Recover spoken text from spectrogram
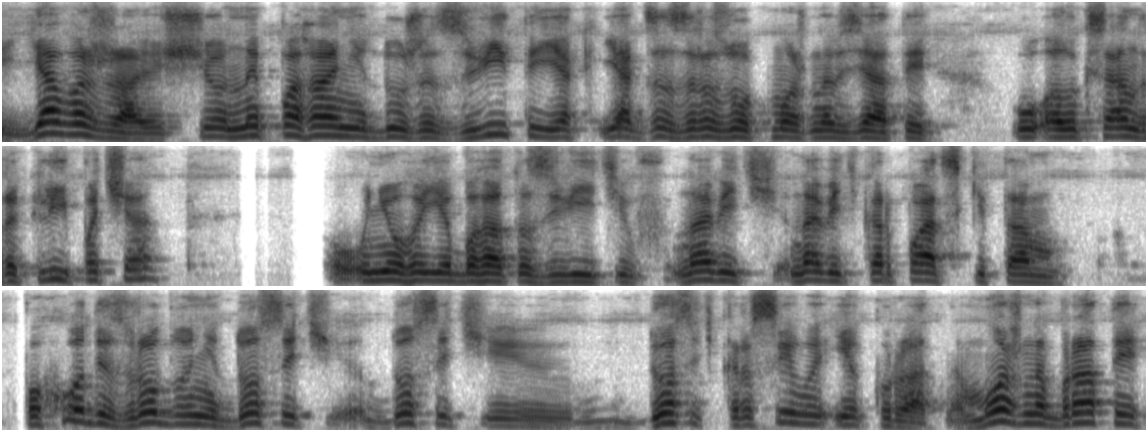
я вважаю, що непогані дуже звіти, як, як за зразок можна взяти у Олександра Кліпача. У нього є багато звітів. Навіть, навіть карпатські там походи зроблені досить, досить, е, досить красиво і акуратно. Можна брати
